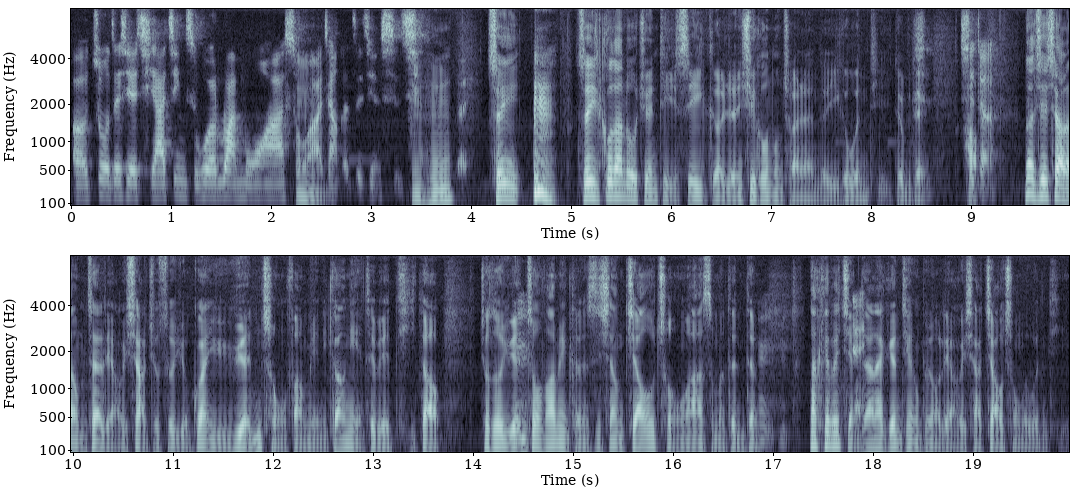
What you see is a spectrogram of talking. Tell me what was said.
呃做这些其他镜子或者乱摸啊手啊这样的这件事情。嗯对，所以所以钩端螺旋体是一个人畜共同传染的一个问题，对不对？是的。那接下来我们再聊一下，就是说有关于原虫方面，你刚刚你也特别提到，就说原虫方面可能是像胶虫啊什么等等。那可不可以简单来跟听众朋友聊一下胶虫的问题？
